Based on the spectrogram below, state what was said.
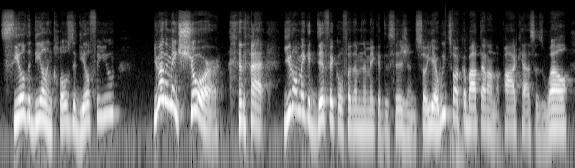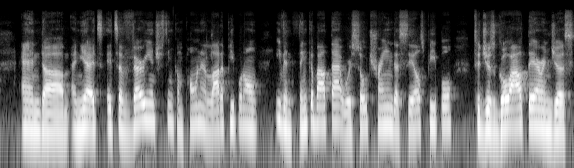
seal the deal and close the deal for you, you to make sure that you don't make it difficult for them to make a decision. So yeah, we talk about that on the podcast as well. And um, and yeah, it's it's a very interesting component. A lot of people don't even think about that. We're so trained as salespeople to just go out there and just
